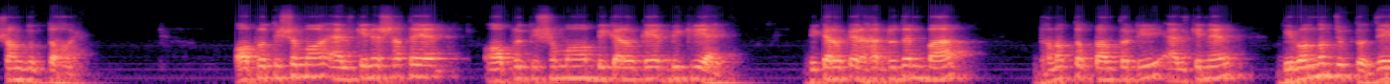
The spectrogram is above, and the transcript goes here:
সংযুক্ত হয়। অপ্রতিসম অ্যালকিনের সাথে অপ্রতিসম বিকারকের বিক্রিয়ায়, বিকারকের হাইড্রোজেন বা ধনাত্মক প্রান্তটি অ্যালকিনের দ্বিবন্ধন যুক্ত যে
